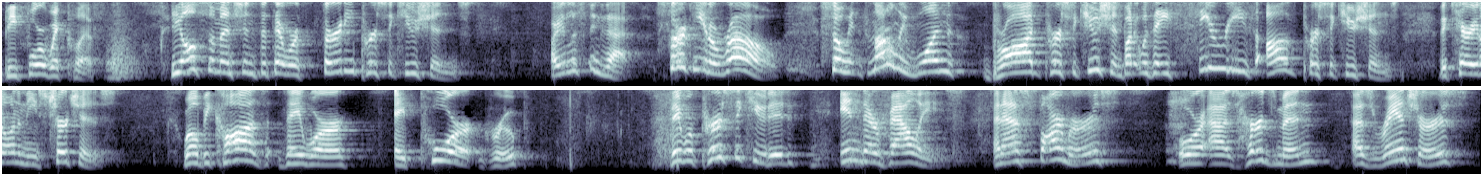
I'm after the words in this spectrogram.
before Wycliffe. He also mentions that there were 30 persecutions. Are you listening to that? 30 in a row. So it's not only one broad persecution, but it was a series of persecutions that carried on in these churches. Well, because they were a poor group, they were persecuted in their valleys. And as farmers, or as herdsmen, as ranchers,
